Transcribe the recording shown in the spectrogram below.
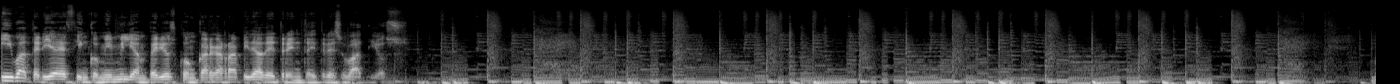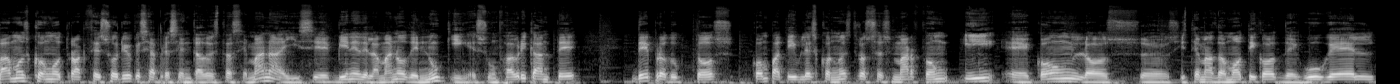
y batería de 5000 mAh con carga rápida de 33 vatios. Vamos con otro accesorio que se ha presentado esta semana y se viene de la mano de Nuki, es un fabricante de productos compatibles con nuestros smartphones y eh, con los eh, sistemas domóticos de Google,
